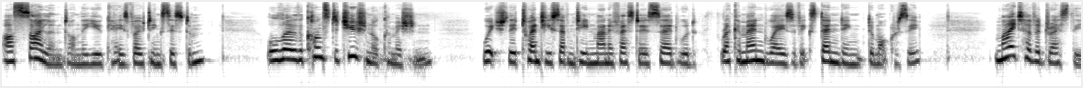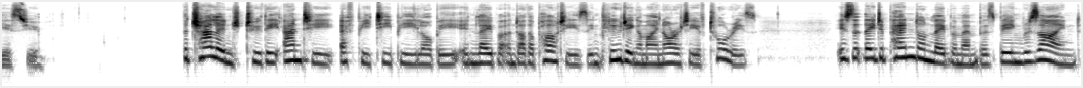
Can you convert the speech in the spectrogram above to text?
are silent on the UK's voting system, although the Constitutional Commission, which the 2017 manifesto said would recommend ways of extending democracy, might have addressed the issue. The challenge to the anti FPTP lobby in Labour and other parties, including a minority of Tories, is that they depend on Labour members being resigned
